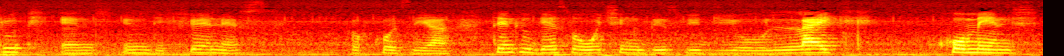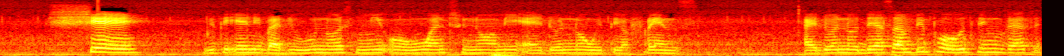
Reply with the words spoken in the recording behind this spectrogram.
truth and in the fairness of course yeah. Thank you guys for watching this video. Like comment share with anybody who knows me or who want to know me. I don't know with your friends. I don't know. There are some people who think that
